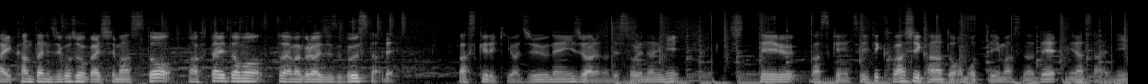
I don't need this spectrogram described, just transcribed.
はい、簡単に自己紹介しますと、まあ、2人とも富山グラウジズブースターでバスケ歴は10年以上あるのでそれなりに知っているバスケについて詳しいかなと思っていますので皆さんに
